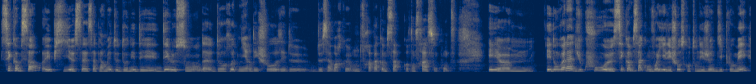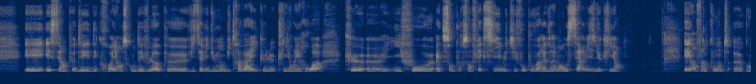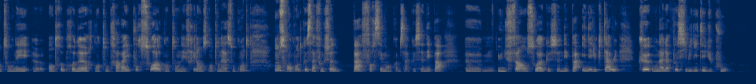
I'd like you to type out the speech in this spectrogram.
c'est comme ça. Et puis euh, ça, permet de donner des, leçons, de, retenir des choses et de, savoir qu'on ne fera pas comme ça quand on sera à son compte. Et, et donc voilà, du coup, c'est comme ça qu'on voyait les choses quand on est jeune diplômé. Et, c'est un peu des, croyances qu'on développe vis-à-vis du monde du travail, que le client est roi, qu'il euh, faut être 100% flexible, qu'il faut pouvoir être vraiment au service du client. Et en fin de compte, quand on est entrepreneur, quand on travaille pour soi, quand on est freelance, quand on est à son compte, on se rend compte que ça fonctionne pas forcément comme ça, que ce n'est pas euh, une fin en soi, que ce n'est pas inéluctable, qu'on a la possibilité du coup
